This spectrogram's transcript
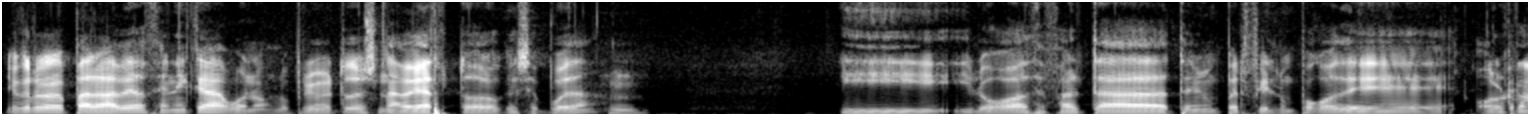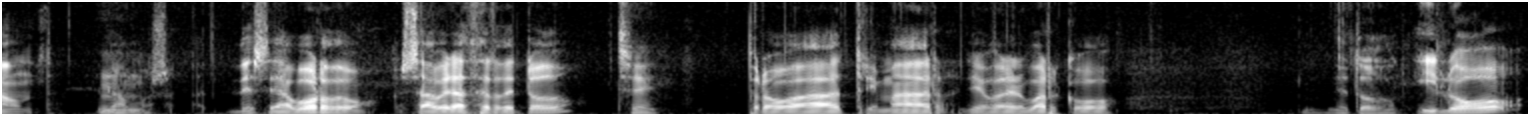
Yo creo que para la vela oceánica, bueno, lo primero de todo es navegar todo lo que se pueda Mm, y, y luego hace falta tener un perfil un poco de all round, Ujú. digamos. Desde a bordo, saber hacer de todo, Sí, proa, trimar, llevar el barco de todo. y luego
